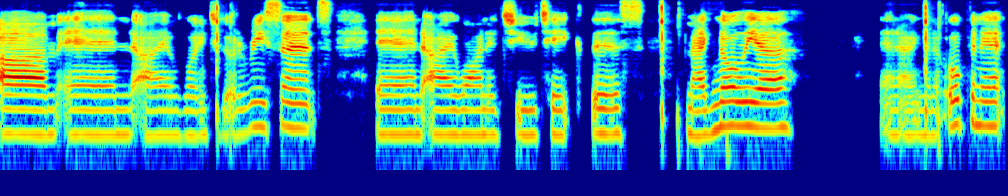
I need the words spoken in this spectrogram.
Um, and I'm going to go to recent and I wanted to take this magnolia and I'm going to open it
